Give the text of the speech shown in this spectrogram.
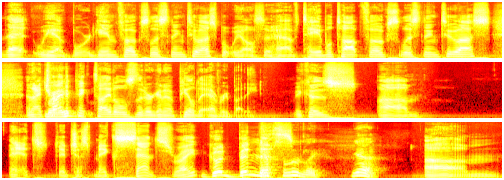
that we have board game folks listening to us but we also have tabletop folks listening to us and i try to pick titles that are going to appeal to everybody because um it's it just makes sense right good business Absolutely. Yeah. um,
